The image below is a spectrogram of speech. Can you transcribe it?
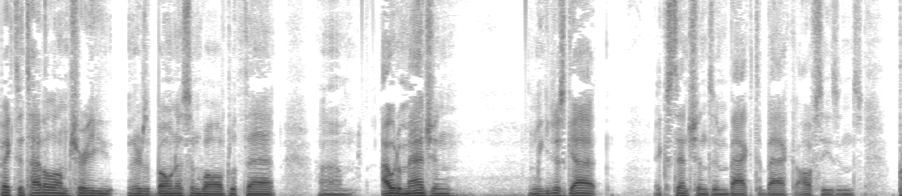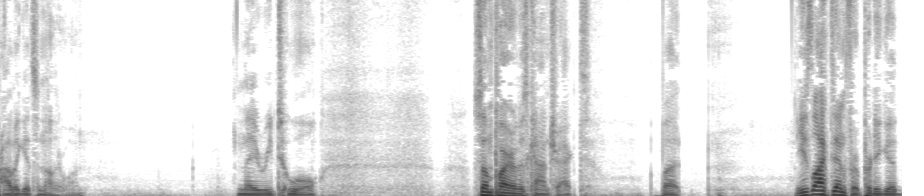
Ten title, I'm sure he there's a bonus involved with that. Um, I would imagine. I mean, he just got extensions in back to back off seasons. Probably gets another one, and they retool some part of his contract, but he's locked in for a pretty good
